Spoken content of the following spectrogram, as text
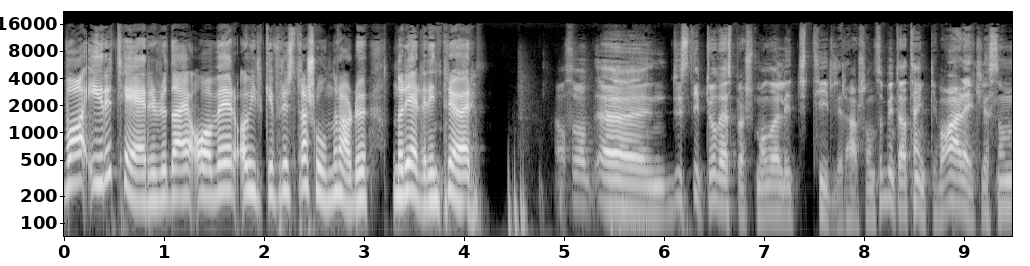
Hva irriterer du deg over, og hvilke frustrasjoner har du når det gjelder interiør? Altså, eh, du stilte jo det spørsmålet litt tidligere her, sånn, så begynte jeg å tenke hva er det egentlig som,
